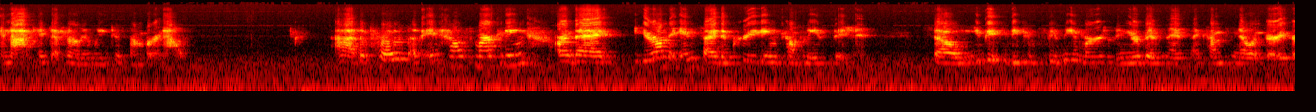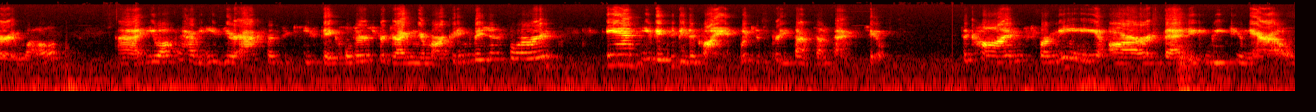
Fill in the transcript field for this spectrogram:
and that can definitely lead to some burnout. Uh, the pros of in-house marketing are that you're on the inside of creating a company's vision. So you get to be completely immersed in your business and come to know it very, very well. Uh, you also have easier access to key stakeholders for driving your marketing vision forward. And you get to be the client, which is pretty fun sometimes too. The cons for me are that it can be too narrow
